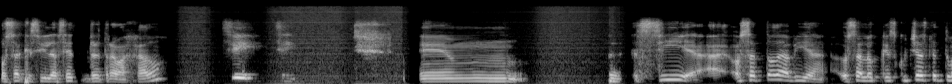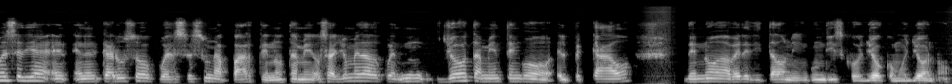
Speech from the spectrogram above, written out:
o sea que si las he retrabajado Sí, sí. Em, sí, o sea, todavía, o sea, lo que escuchaste tú ese día en, el Caruso, pues es una parte, ¿no? También, o sea, yo me he dado cuenta, yo también tengo el pecado de no haber editado ningún disco, yo como yo, ¿no?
